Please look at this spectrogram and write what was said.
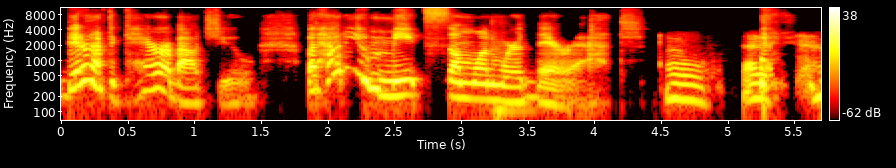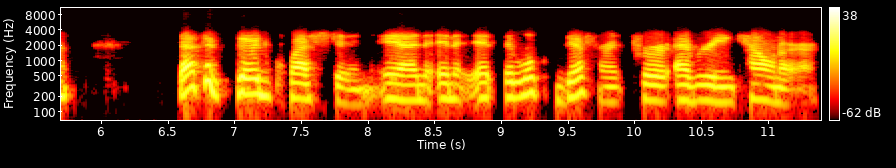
they don't have to care about you. But how do you meet someone where they're at? Oh that is that's a good question. And and it, it looks different for every encounter.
